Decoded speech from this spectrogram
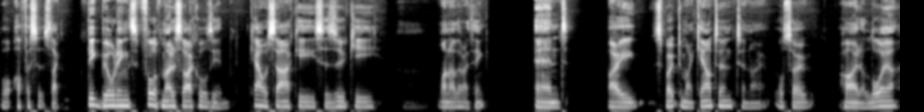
or offices, like big buildings full of motorcycles. He had Kawasaki, Suzuki, one other, I think. And I spoke to my accountant and I also hired a lawyer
